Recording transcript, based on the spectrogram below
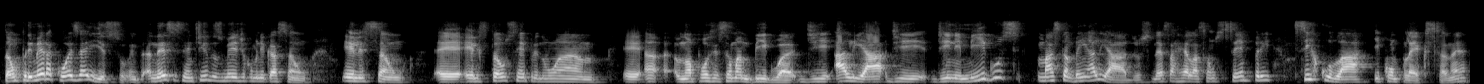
Então, primeira coisa é isso. Nesse sentido, os meios de comunicação, eles são, é, eles estão sempre numa é, uma posição ambígua de, alia de, de inimigos, mas também aliados, nessa relação sempre circular e complexa. Né?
